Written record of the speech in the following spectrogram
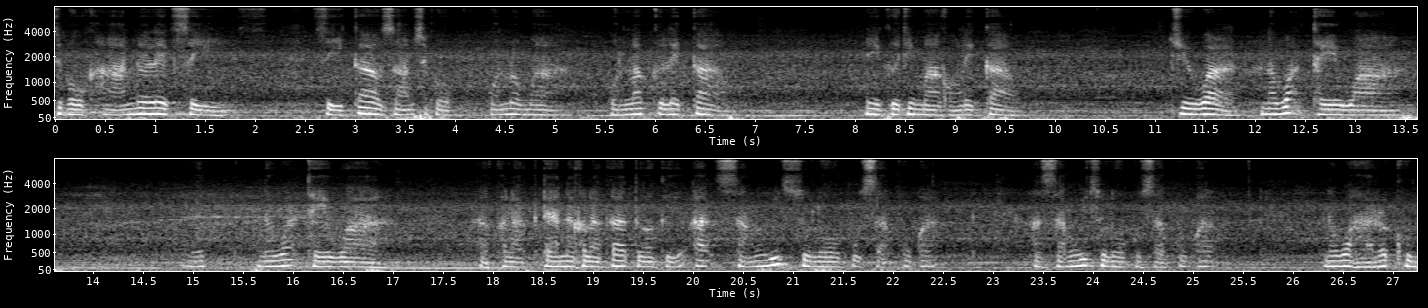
สิบหกหารด้วยเลขสี่สี่เก้าสามสิบหกผลออกมาผลลัพธ์คือเลขเก้านี่คือที่มาของเลขเก้าชื่อว่านวเทวานวเทวา อักขระแทนอักขระก้าตัวคืออสังวิสุโลปุสะภุพะอสังวิสุโลปุสะภุพะนวหารคุณ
